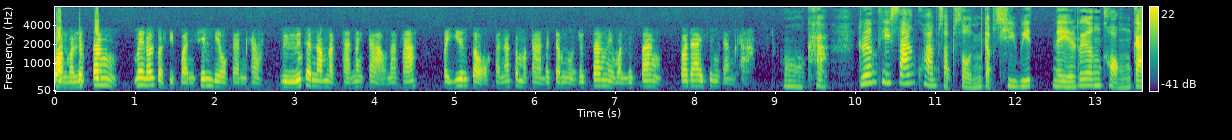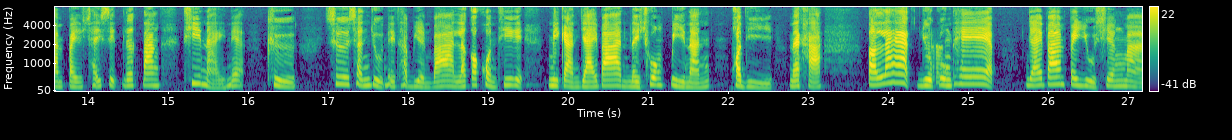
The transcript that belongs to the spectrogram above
ก่อนวันเลือกตั้ง ไม่น้อยกว่าสิบวันเช่นเดียวกันค่ะ หรือจะนำหลักฐานดังกล่าวนะคะ ไปยื่นต่อคณะกรรมการประจำหน่วยเลือกตั้งในวันเลือกตั้งก็ได้เช่นกันค่ะอ๋อค่ะ เรื่องที่สร้างความสับสนกับชีวิตในเรื่องของการไปใช้สิทธิ์เลือกตั้งที่ไหนเนี่ยคือชื่อฉันอยู่ในทะเบียนบ้าน แล้วก็คนที่มีการย้ายบ้านในช่วงปีนั้นพอดีนะคะ ตอนแรกอยู่กรุงเทพย้ายบ้านไปอยู่เชียงใหม่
